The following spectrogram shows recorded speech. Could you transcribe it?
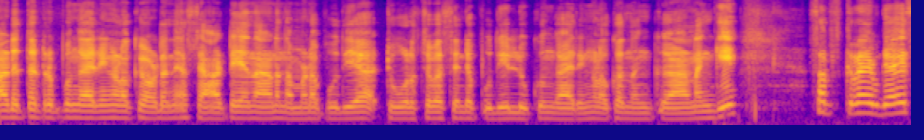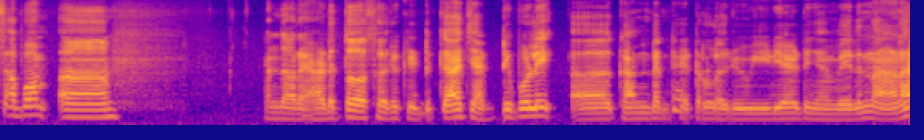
അടുത്ത ട്രിപ്പും കാര്യങ്ങളൊക്കെ ഉടനെ സ്റ്റാർട്ട് ചെയ്യുന്നതാണ് നമ്മുടെ പുതിയ ടൂറിസ്റ്റ് ബസ്സിന്റെ പുതിയ ലുക്കും കാര്യങ്ങളൊക്കെ നിങ്ങൾക്ക് കാണണമെങ്കിൽ സബ്സ്ക്രൈബ് ഗൈസ് അപ്പം എന്താ പറയുക അടുത്ത ദിവസം ഒരു കിടുക്കാച്ചി അടിപൊളി കണ്ടന്റ് ആയിട്ടുള്ള ഒരു വീഡിയോ ആയിട്ട് ഞാൻ വരുന്നതാണ്.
